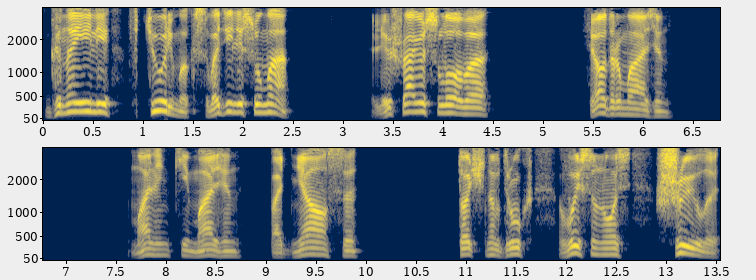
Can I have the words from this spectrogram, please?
гноили в тюрьмах, сводили с ума. Лишаю слова. Федор Мазин. Маленький Мазин поднялся, точно вдруг высунулось шило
